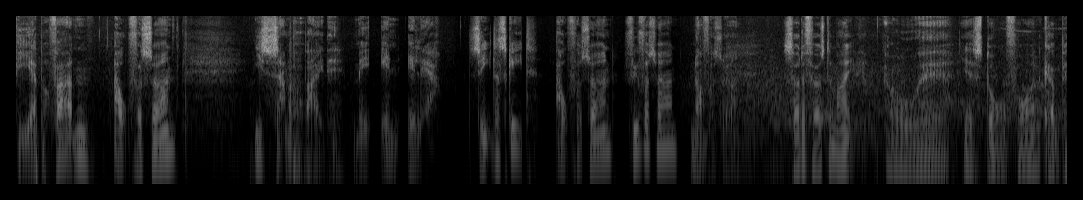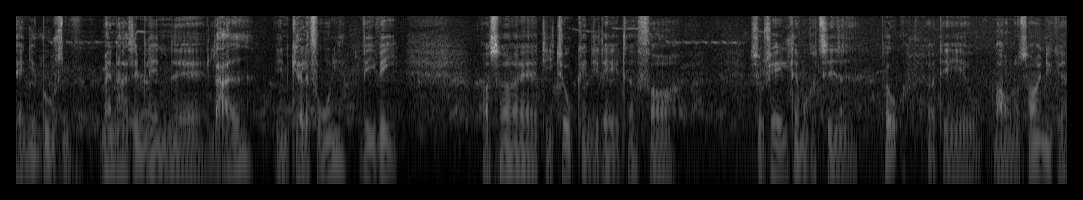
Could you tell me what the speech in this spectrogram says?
Vi er på farten, af for Søren, i samarbejde med NLR. Se der sket, af for Søren, fy for Søren, nå for Søren. Så er det 1. maj, og øh, jeg står foran kampagnebussen. Man har simpelthen øh, lejet en California VV, og så er de to kandidater for Socialdemokratiet på, og det er jo Magnus Heunicke,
